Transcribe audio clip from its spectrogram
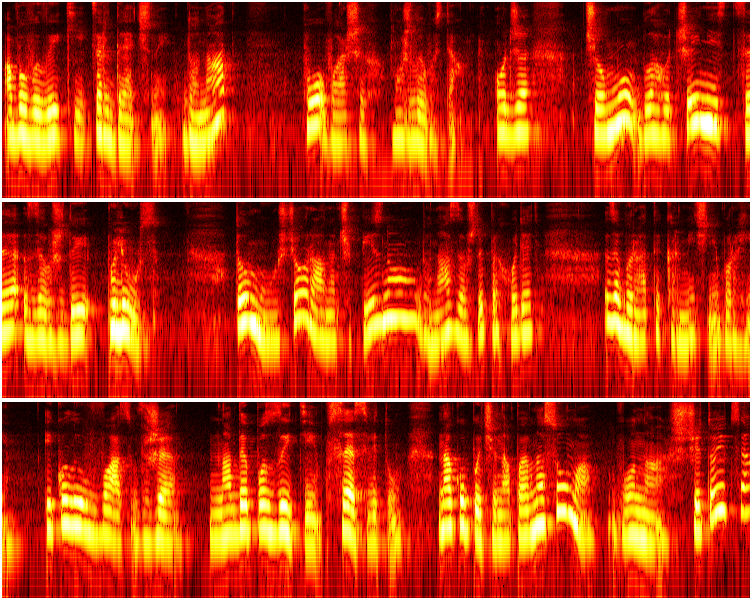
або великий сердечний донат по ваших можливостях. Отже, чому благочинність це завжди плюс? Тому що рано чи пізно до нас завжди приходять забирати кармічні борги. І коли у вас вже на депозиті Всесвіту накопичена певна сума, вона щитується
